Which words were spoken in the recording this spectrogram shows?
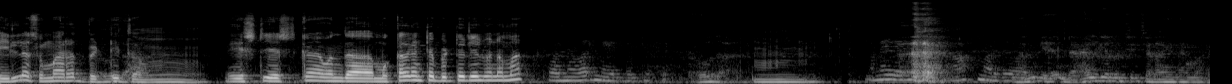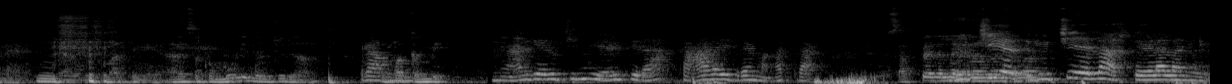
ಇಲ್ಲ ಸುಮಾರು ಹೊತ್ತು ಬಿಟ್ಟಿತ್ತು. ಹ್ಞೂ ಎಷ್ಟು ಎಷ್ಟು ಒಂದು ಮುಕ್ಕಾಲು ಗಂಟೆ ಬಿಟ್ಟಿರ್ಲಿಲ್ವ ನಮ್ಮ? ಅವರ್ ಮೇಲೆ ಬಿಟ್ಟಿತ್ತು. ಹೌದಾ? ಆಮೇಲೆ ಆಫ್ ಮಾಡಿದೆ. ನನಗೆ ನಾಲ್ಗೆ ರುಚಿ ಚೆನ್ನಾಗಿದೆ ಮಗನೇ. ಮಾಡ್ತೀನಿ ಆದರೆ ಸ್ವಲ್ಪ ಮೂಗಿಂದ ಒಂಚೂರು ಸ್ವಲ್ಪ ಕಮ್ಮಿ. ನಾಲ್ಗೆ ರುಚಿನೂ ಹೇಳ್ತೀರಾ? ಖಾರ ಇದ್ರೆ ಮಾತ್ರ. ಸಪ್ಪೆದೆಲ್ಲ ರುಚಿ ರುಚಿ ಎಲ್ಲ ಅಷ್ಟು ಹೇಳಲ್ಲ ನೀವು.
